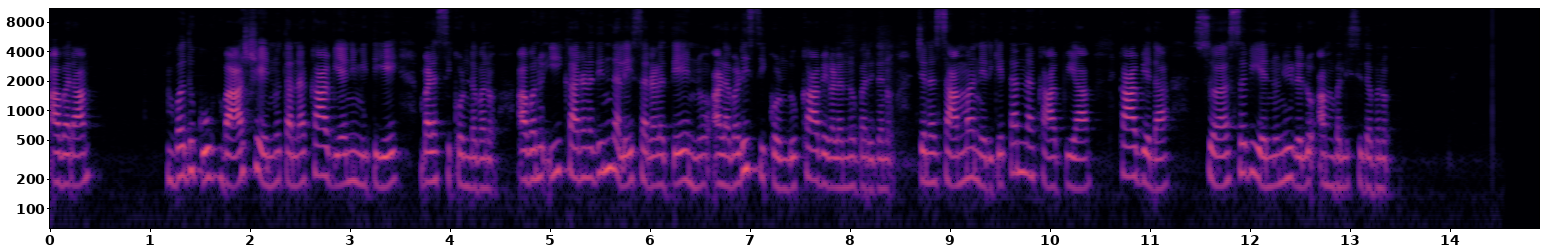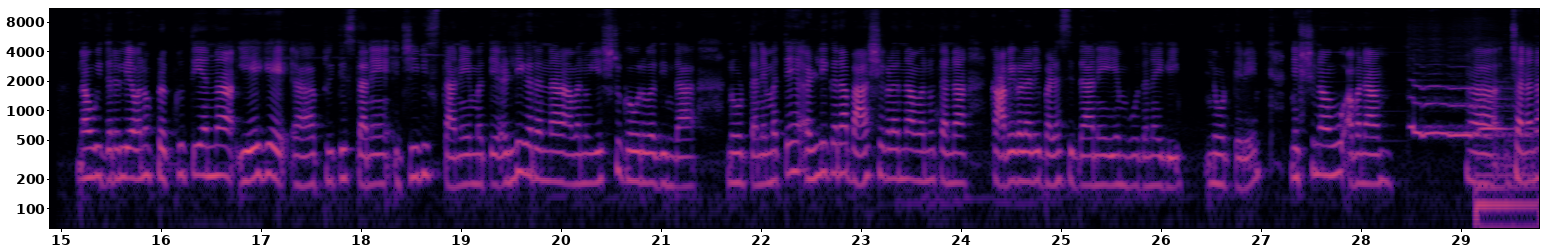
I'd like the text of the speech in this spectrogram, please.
ಅವರ ಬದುಕು ಭಾಷೆಯನ್ನು ತನ್ನ ಕಾವ್ಯ ನಿಮಿತಿಗೆ ಬಳಸಿಕೊಂಡವನು. ಅವನು ಈ ಕಾರಣದಿಂದಲೇ ಸರಳತೆಯನ್ನು ಅಳವಡಿಸಿಕೊಂಡು ಕಾವ್ಯಗಳನ್ನು ಬರೆದನು. ಜನಸಾಮಾನ್ಯರಿಗೆ ತನ್ನ ಕಾವ್ಯ, ಕಾವ್ಯದ ಸವಿಯನ್ನು ನೀಡಲು ಹಂಬಲಿಸಿದವನು ನಾವು ಇದರಲ್ಲಿ ಅವನು ಪ್ರಕೃತಿಯನ್ನು ಹೇಗೆ ಪ್ರೀತಿಸ್ತಾನೆ, ಜೀವಿಸ್ತಾನೆ, ಮತ್ತು ಹಳ್ಳಿಗರನ್ನು ಅವನು ಎಷ್ಟು ಗೌರವದಿಂದ ನೋಡ್ತಾನೆ, ಮತ್ತು ಹಳ್ಳಿಗರ ಭಾಷೆಗಳನ್ನು ಅವನು ತನ್ನ ಕಾವ್ಯಗಳಲ್ಲಿ ಬಳಸಿದ್ದಾನೆ ಎಂಬುದನ್ನು ಇಲ್ಲಿ ನೋಡ್ತೇವೆ. ನೆಕ್ಸ್ಟ್ ನಾವು ಅವನ ಜನನ,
